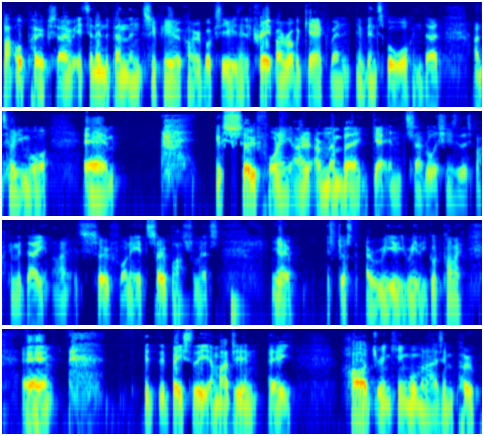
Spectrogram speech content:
Battle Pope. So it's an independent superhero comic book series, and it's created by Robert Kirkman, Invincible, Walking Dead, and Tony Moore. Um, it was so funny. I, I remember getting several issues of this back in the day, and it's so funny. It's so blasphemous. You know, it's just a really, really good comic. Um, it, it, basically imagine a hard drinking, womanizing pope.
